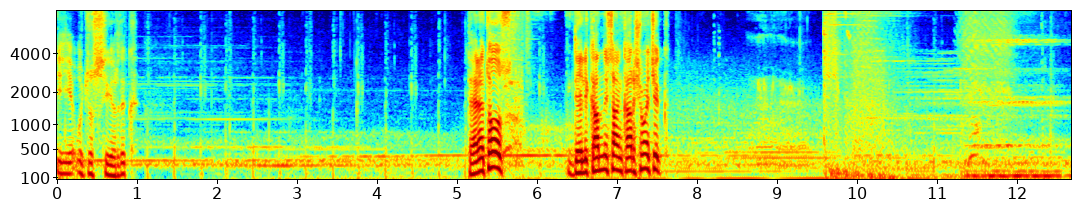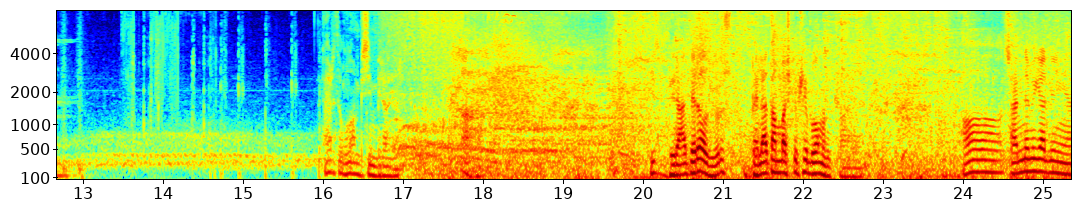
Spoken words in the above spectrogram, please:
iyi ucuz sıyırdık. Tenetos. Delikanlıysan karşıma çık. Nerede ulan bizim birader? Aha. Biz biraderi alıyoruz. Beladan başka bir şey bulamadık şu an yani. Aa sen de mi geldin ya?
